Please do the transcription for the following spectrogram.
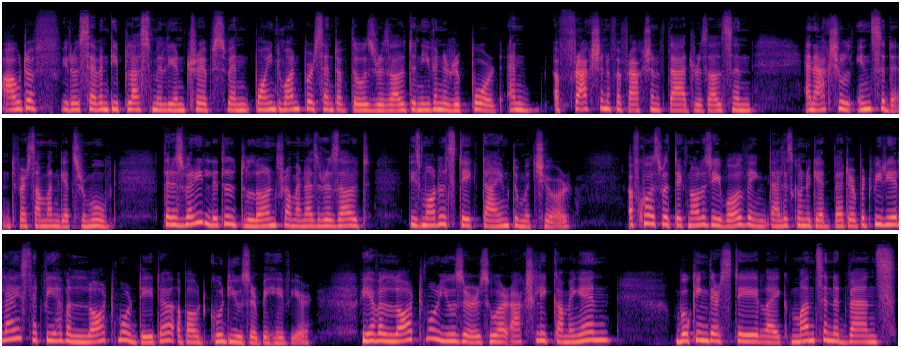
out of, you know, 70 plus million trips when 0.1% of those result in even a report and a fraction of a fraction of that results in an actual incident where someone gets removed, there is very little to learn from and as a result these models take time to mature. Of course, with technology evolving, that is going to get better, but we realize that we have a lot more data about good user behavior. We have a lot more users who are actually coming in, booking their stay like months in advance.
